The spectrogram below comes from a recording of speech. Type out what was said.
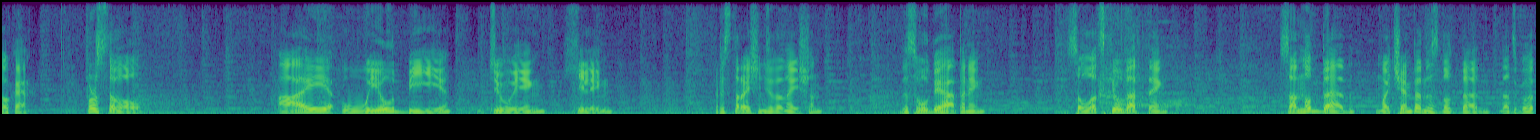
Okay. First of all, I will be doing healing. Restoration detonation. This will be happening. So let's kill that thing. So I'm not dead. My champion is not dead. That's good.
